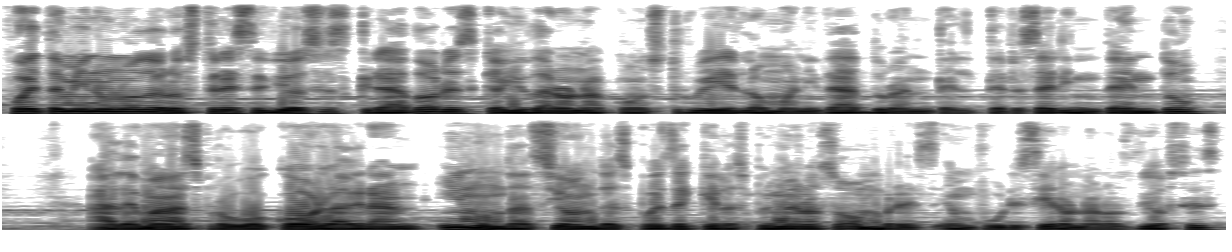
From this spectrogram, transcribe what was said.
fue también uno de los 13 dioses creadores que ayudaron a construir la humanidad durante el tercer intento Además, provocó la gran inundación después de que los primeros hombres enfurecieron a los dioses.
